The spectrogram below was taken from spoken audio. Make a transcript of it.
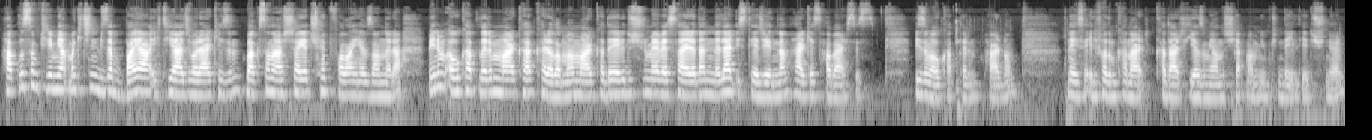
Haklısın prim yapmak için bize bayağı ihtiyacı var herkesin. Baksana aşağıya çöp falan yazanlara. Benim avukatlarım marka karalama, marka değeri düşürme vesaireden neler isteyeceğinden herkes habersiz. Bizim avukatların pardon. Neyse Elif adım kadar, kadar yazım yanlış yapmam mümkün değil diye düşünüyorum.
